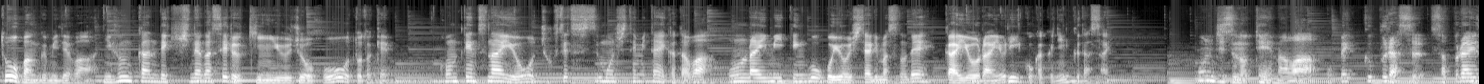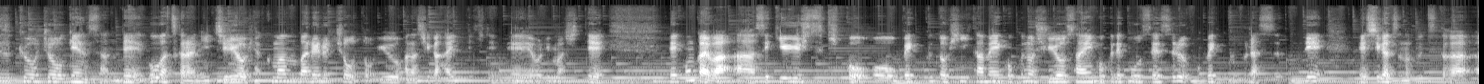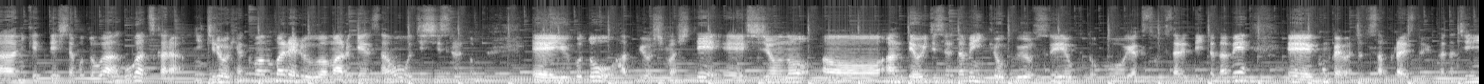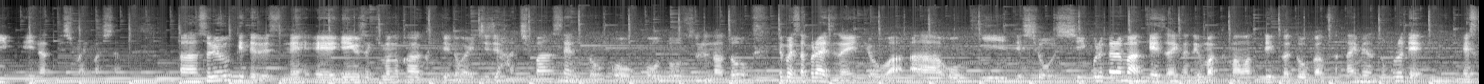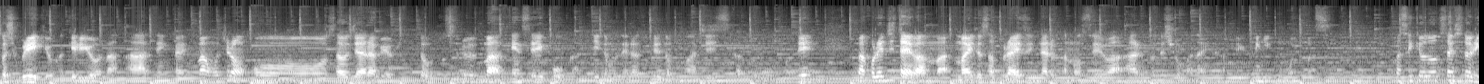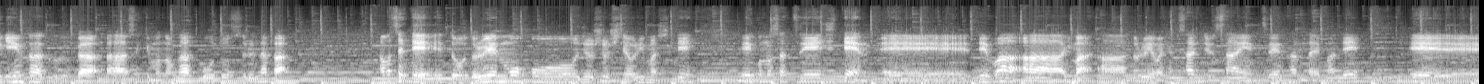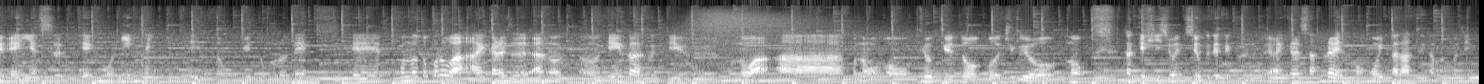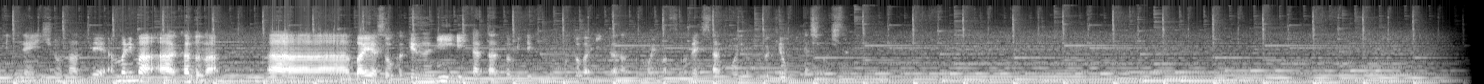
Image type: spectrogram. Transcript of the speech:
当番組では2分間で聞き流せる金融情報をお届け。コンテンツ内容を直接質問してみたい方は、オンラインミーティングをご用意してありますので、概要欄よりご確認ください。本日のテーマは、OPEC プラスサプライズ協調減産で5月から日量100万バレル超というお話が入ってきておりまして、今回は石油輸出機構 OPEC と非加盟国の主要産油国で構成する OPEC プラスで4月の2日に決定したことが5月から日量100万バレル上回る減産を実施すると。えいうことを発表しまして、え市場の安定を維持するために供給を据え置くと約束されていたため、え今回はちょっとサプライズという形になってしまいました。あそれを受けてですね、えー、原油先物価格っていうのが一時8%高騰するなど、やっぱりサプライズの影響はあ大きいでしょうし、これからまあ経済がね、うまく回っていくかどうかの境目のところで、えー、少しブレーキをかけるようなあ展開、まあもちろん、サウジアラビアを筆頭とする、まあ、牽制効果っていうのも狙っているのも事実かと思うので、まあ、これ自体は、ま、毎度サプライズになる可能性はあるのでしょうがないかなというふうに思います。まあ、先ほどお伝えした通り、原油価格が、先物が高騰する中、合わせて、えっと、ドル円も上昇しておりまして、えこの撮影時点、え、では、あ今あ、ドル円は133円前半台まで、え、円安傾向に入っているというところで、えー、このところは相変わらずあの原油価格っていうものはあこの供給と需要の関係非常に強く出てくるので相変わらずサプライズも多いかなというのが個人的な印象なんであんまりまあ過度なあバイアスをかけずに淡々と見ていくことがいいかなと思いますので参考にお届けをいたしました。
